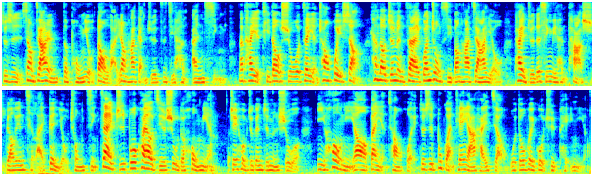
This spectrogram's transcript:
就是像家人的朋友到来，让他感觉自己很安心。那他也提到说，在演唱会上看到 Jimin 在观众席帮他加油，他也觉得心里很踏实，表演起来更有冲劲。在直播快要结束的后面，J-Hope 就跟 Jimin 说：“以后你要办演唱会，就是不管天涯海角，我都会过去陪你哦。”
